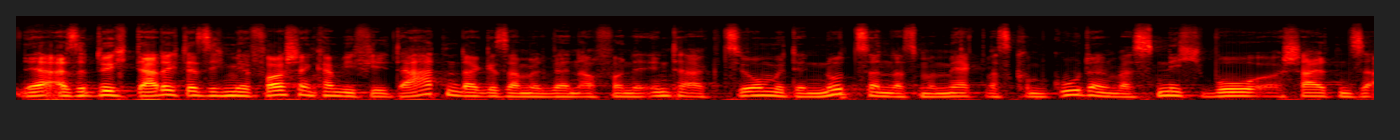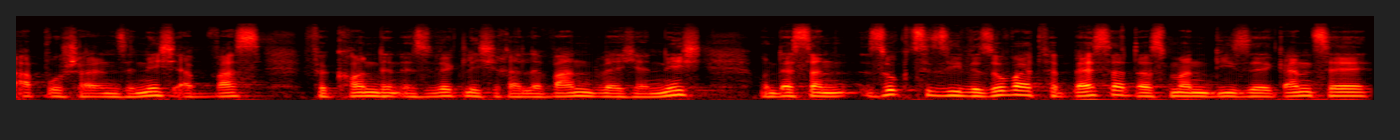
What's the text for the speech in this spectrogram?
ja, also durch, dadurch, dass ich mir vorstellen kann, wie viel Daten da gesammelt werden, auch von der Interaktion mit den Nutzern, dass man merkt, was kommt gut an, was nicht, wo schalten sie ab, wo schalten sie nicht ab, was für Content ist wirklich relevant, welcher nicht. Und das dann sukzessive so weit verbessert, dass man diese ganze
